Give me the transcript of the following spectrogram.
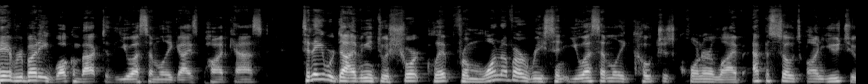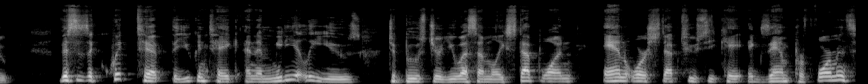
Hey, everybody, welcome back to the USMLE Guys podcast. Today, we're diving into a short clip from one of our recent USMLE Coaches Corner Live episodes on YouTube. This is a quick tip that you can take and immediately use to boost your USMLE Step 1 and or Step 2 CK exam performance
